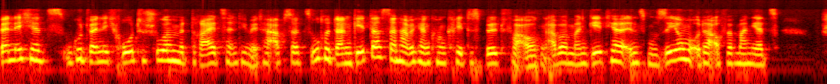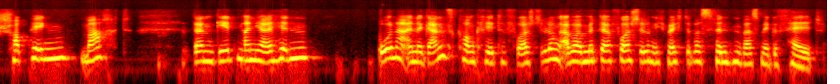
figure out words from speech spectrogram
wenn ich jetzt, gut, wenn ich rote Schuhe mit drei Zentimeter Absatz suche, dann geht das, dann habe ich ein konkretes Bild vor Augen. Aber man geht ja ins Museum oder auch wenn man jetzt Shopping macht, dann geht man ja hin ohne eine ganz konkrete Vorstellung, aber mit der Vorstellung, ich möchte was finden, was mir gefällt.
